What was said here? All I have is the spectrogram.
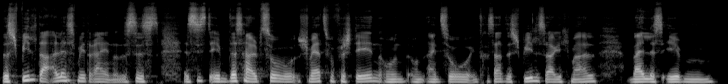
das spielt da alles mit rein. Und es ist, es ist eben deshalb so schwer zu verstehen und, und ein so interessantes Spiel, sage ich mal, weil es eben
